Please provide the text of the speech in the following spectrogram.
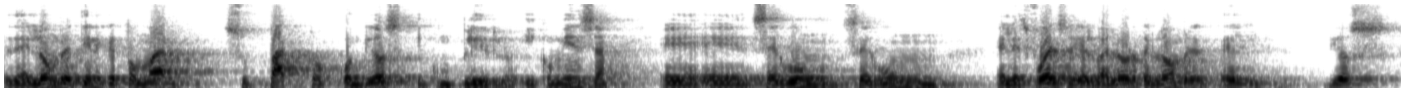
el hombre tiene que tomar su pacto con Dios y cumplirlo. Y comienza eh, eh, según, según el esfuerzo y el valor del hombre. Él, Dios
